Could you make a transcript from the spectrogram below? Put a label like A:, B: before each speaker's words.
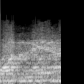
A: Yeah.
